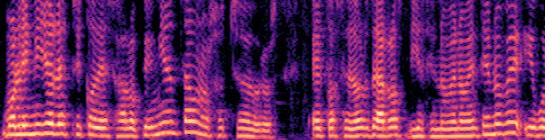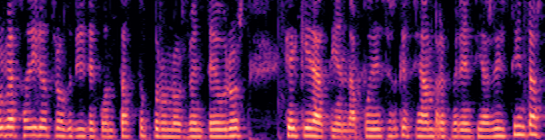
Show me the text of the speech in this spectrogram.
Molinillo eléctrico de sal o pimienta, unos 8 euros. El cocedor de arroz, 19,99 y vuelve a salir otro grill de contacto por unos 20 euros que quiera tienda. Puede ser que sean referencias distintas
